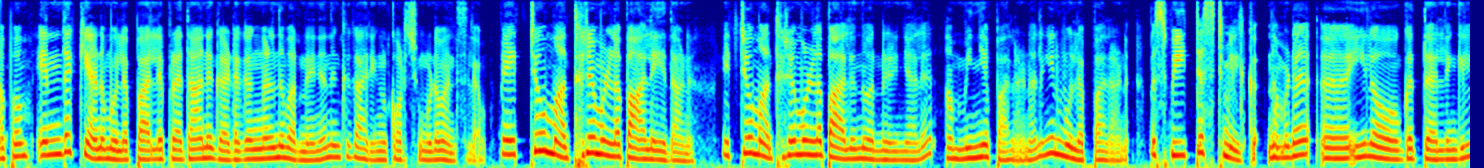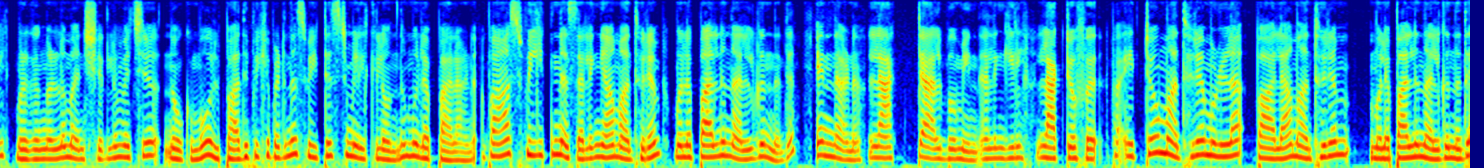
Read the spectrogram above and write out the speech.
അപ്പം എന്തൊക്കെയാണ് മുലപ്പാലിലെ പ്രധാന ഘടകങ്ങൾ എന്ന് പറഞ്ഞു കഴിഞ്ഞാൽ നിങ്ങൾക്ക് കാര്യങ്ങൾ കുറച്ചും കൂടെ മനസ്സിലാവും. ഏറ്റവും മധുരമുള്ള പാൽ ഏതാണ്? ഏറ്റവും മധുരമുള്ള പാൽ എന്ന് പറഞ്ഞു കഴിഞ്ഞാൽ അമ്മിഞ്ഞ പാലാണ് അല്ലെങ്കിൽ മുലപ്പാലാണ്. ഇപ്പോൾ സ്വീറ്റസ്റ്റ് മിൽക്ക് നമ്മുടെ ഈ ലോകത്ത് അല്ലെങ്കിൽ മൃഗങ്ങളിലും മനുഷ്യരിലും വെച്ച് നോക്കുമ്പോൾ ഉൽപ്പാദിപ്പിക്കപ്പെടുന്ന സ്വീറ്റസ്റ്റ് മിൽക്കിലൊന്ന് മുലപ്പാലാണ്. അപ്പോൾ ആ സ്വീറ്റ്നെസ് അല്ലെങ്കിൽ ആ മധുരം മുലപ്പാലിന് നൽകുന്നത് എന്താണ്? ലാക്ടാൽബുമിൻ അല്ലെങ്കിൽ ലാക്ടോഫ്. അപ്പൊ ഏറ്റവും മധുരമുള്ള പാലാ മധുരം മുലപ്പാലിന് നൽകുന്നത്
